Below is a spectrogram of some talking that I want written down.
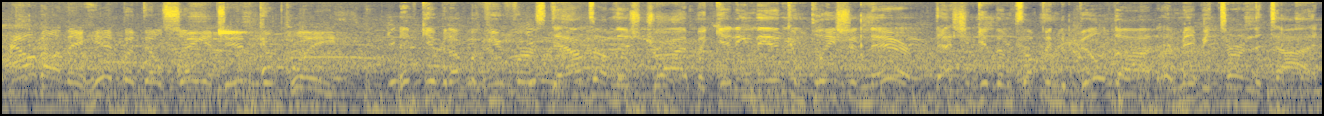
Out on the hit, but they'll say it's incomplete. They've given up a few first downs on this drive, but getting the incompletion there, that should give them something to build on and maybe turn the tide.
